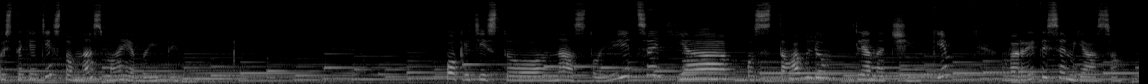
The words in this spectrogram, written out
Ось таке тісто в нас має вийти. Поки тісто настоюється, я поставлю для начинки варитися м'ясо.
